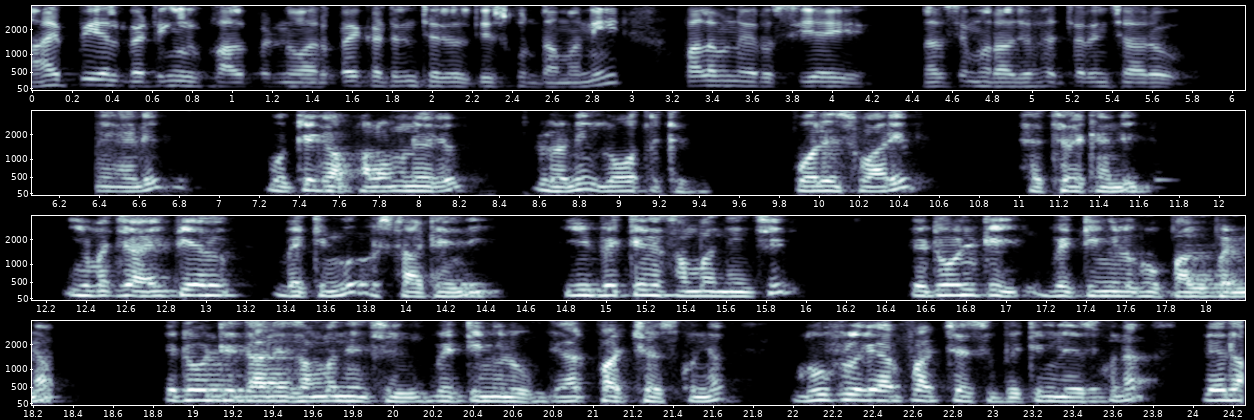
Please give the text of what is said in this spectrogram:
ఐపీఎల్ బెట్టింగ్లకు పాల్పడిన వారిపై కఠిన చర్యలు తీసుకుంటామని పలమనేరు సిఐ నరసింహరాజు హెచ్చరించారు. అండి ముఖ్యంగా పలమనేరులోని యువతకి పోలీసు వారి హెచ్చరికండి ఈ మధ్య ఐపీఎల్ బెట్టింగ్ స్టార్ట్ అయింది. ఈ బెట్టింగ్ సంబంధించి ఎటువంటి బెట్టింగ్లకు పాల్పడినా ఎటువంటి దానికి సంబంధించి బెట్టింగ్లు ఏర్పాటు చేసుకున్నా గ్రూపులుగా ఏర్పాటు చేసి బెట్టింగ్లు వేసుకున్నా లేదా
